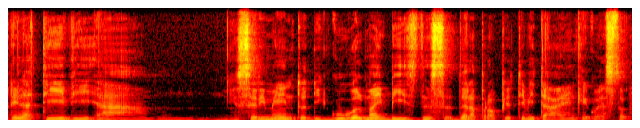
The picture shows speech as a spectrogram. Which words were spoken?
relativi all'inserimento mm, di Google My Business della propria attività e anche questo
